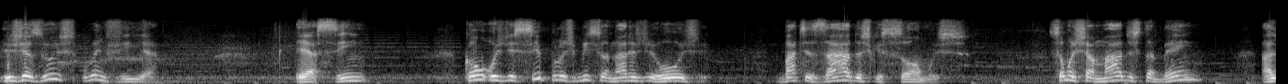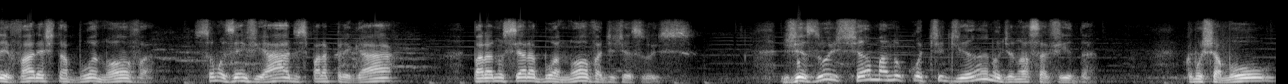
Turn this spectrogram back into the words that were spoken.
E Jesus o envia. É assim com os discípulos missionários de hoje, batizados que somos. Somos chamados também a levar esta boa nova. Somos enviados para pregar, para anunciar a boa nova de Jesus. Jesus chama no cotidiano de nossa vida, como chamou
